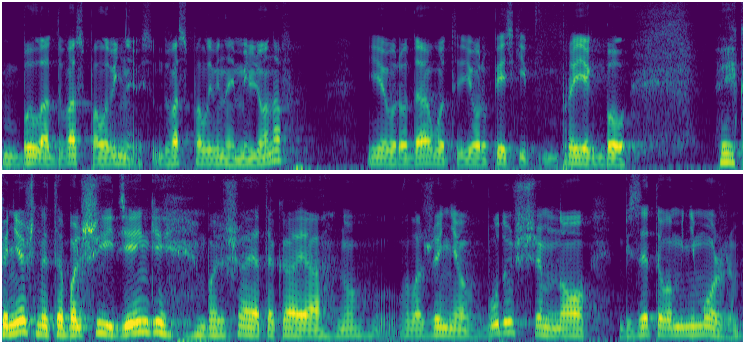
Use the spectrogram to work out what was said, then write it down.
было 2,5 миллионов евро, да, вот европейский проект был. И, конечно, это большие деньги, большая такая, ну, вложение в будущем, но без этого мы не можем.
